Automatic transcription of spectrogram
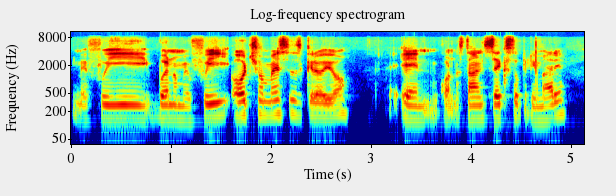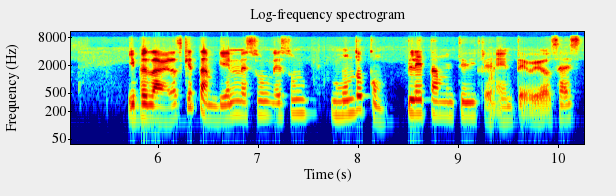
Me fui, bueno, me fui ocho meses creo yo, en, cuando estaba en sexto primaria. Y pues la verdad es que también es un, es un mundo completamente diferente, güey. O sea, es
